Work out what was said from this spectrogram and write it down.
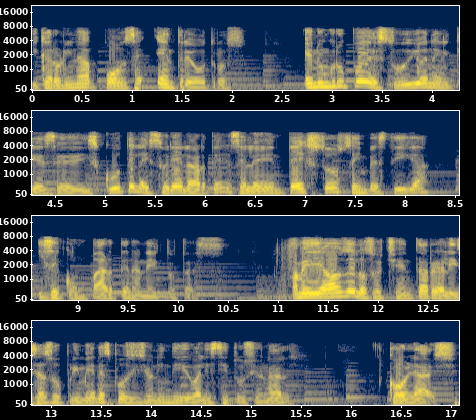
y Carolina Ponce, entre otros. En un grupo de estudio en el que se discute la historia del arte, se leen textos, se investiga y se comparten anécdotas. A mediados de los 80 realiza su primera exposición individual institucional, Collage,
